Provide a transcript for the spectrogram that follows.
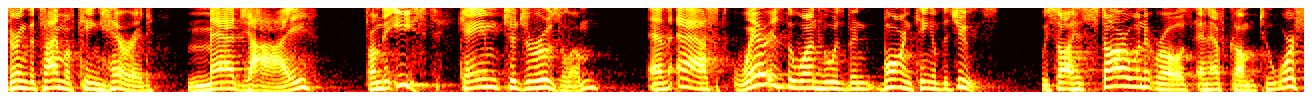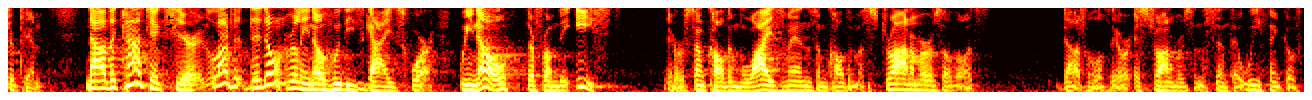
During the time of King Herod, Magi from the east came to Jerusalem and asked, Where is the one who has been born king of the Jews? We saw his star when it rose and have come to worship him. Now, the context here, a lot of people, they don't really know who these guys were. We know they're from the east. There were some called them wise men, some called them astronomers, although it's doubtful if they were astronomers in the sense that we think of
